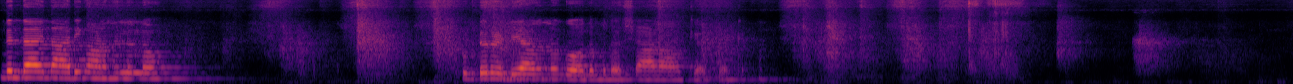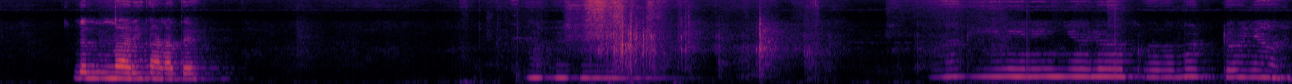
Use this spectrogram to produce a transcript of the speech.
ഇതെന്താ ഇന്ന് ആരെയും കാണുന്നില്ലല്ലോ? ഫുഡ് റെഡി ആകുന്നു. ഗോതമ്പ് ദോശ ആണോ. Okay okay okay. ഇതൊന്നും ആരെയും കാണാത്തെ? ഞാനെന്റെ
